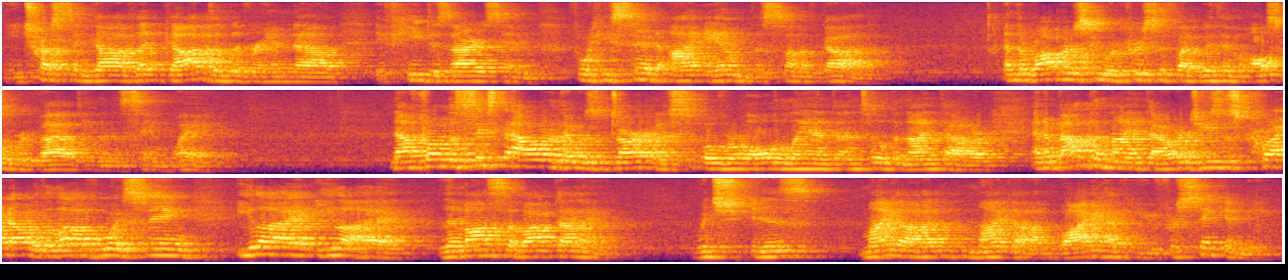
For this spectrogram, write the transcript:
He trusts in God. Let God deliver him now if he desires him. For he said, I am the Son of God. And the robbers who were crucified with him also reviled him in the same way. Now from the sixth hour there was darkness over all the land until the ninth hour. And about the ninth hour Jesus cried out with a loud voice, saying, Eli, Eli, lema sabachthani, which is, My God, my God, why have you forsaken me?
